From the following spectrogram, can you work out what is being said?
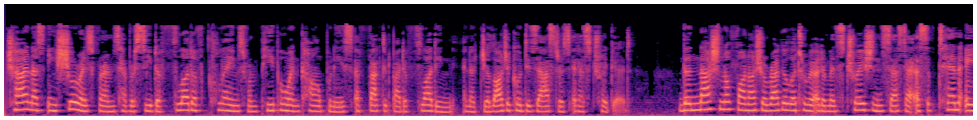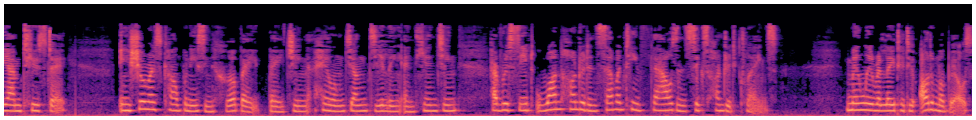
China's insurance firms have received a flood of claims from people and companies affected by the flooding and the geological disasters it has triggered. The National Financial Regulatory Administration says that as of 10 a.m. Tuesday, insurance companies in Hebei, Beijing, Heilongjiang, Jilin, and Tianjin have received 117,600 claims, mainly related to automobiles,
